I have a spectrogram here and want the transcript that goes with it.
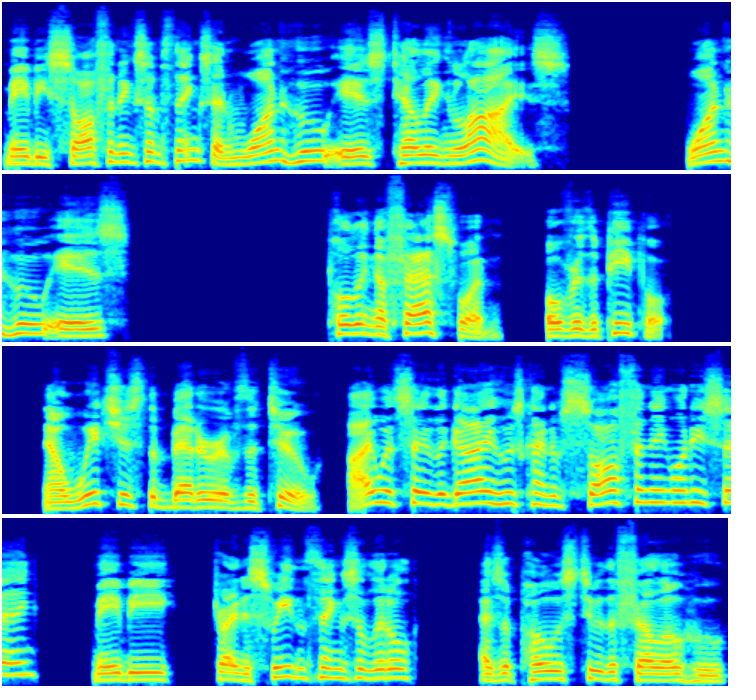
maybe softening some things, and one who is telling lies? One who is pulling a fast one over the people. Now, which is the better of the two? I would say the guy who's kind of softening what he's saying, maybe trying to sweeten things a little, as opposed to the fellow who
